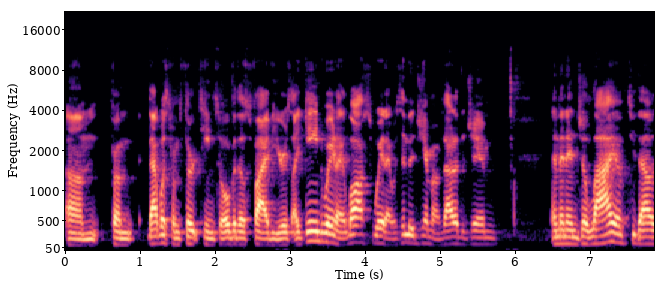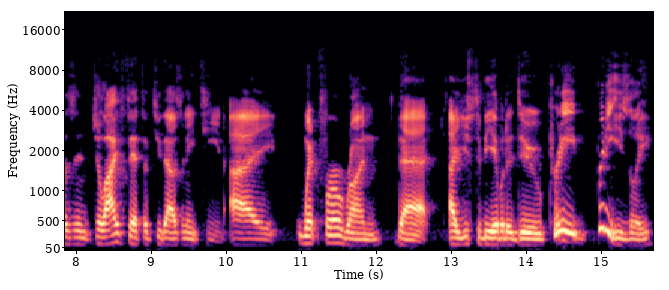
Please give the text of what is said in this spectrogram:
um, from that was from 13. So over those five years, I gained weight, I lost weight, I was in the gym, I was out of the gym, and then in July of 2000, July 5th of 2018, I went for a run that I used to be able to do pretty pretty easily.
